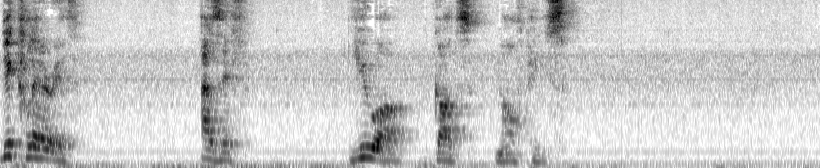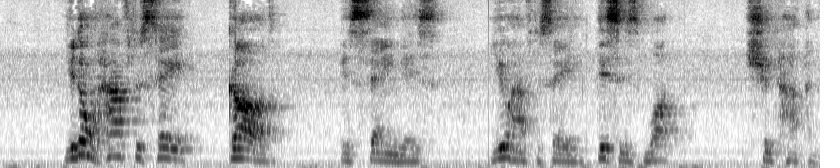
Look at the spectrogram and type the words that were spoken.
Declare it as if you are God's mouthpiece. You don't have to say, God is saying this. You have to say, this is what should happen.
